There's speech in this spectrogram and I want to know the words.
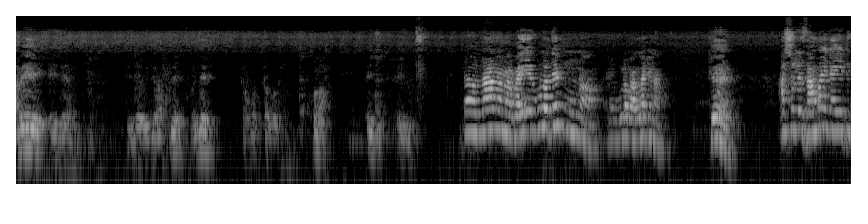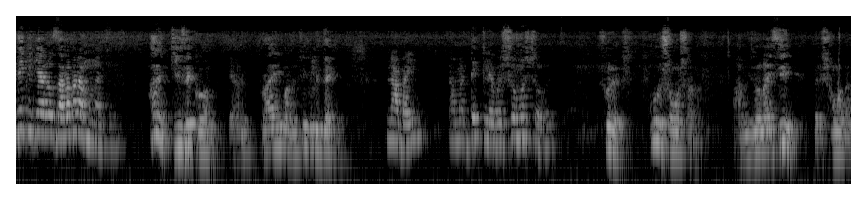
আরে এই যে এই যে ওই যে রাত্রে ওই যে কাপড় টাপড় খোলা। এই যে এই যে। না না না না ভাই এগুলো দেখব না। এগুলো ভালো লাগে না। কে? আসলে জামাই নাই এটি দেখে কি আরও জ্বালা বাড়াবো নাকি? আরে কি যে কোন এখানে প্রায় মানুষ এগুলি দেখে। না ভাই আমার দেখলে আবার সমস্যা হবে। শুনে কোনো সমস্যা না। আমি যখন আইছি তাহলে সমাধান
